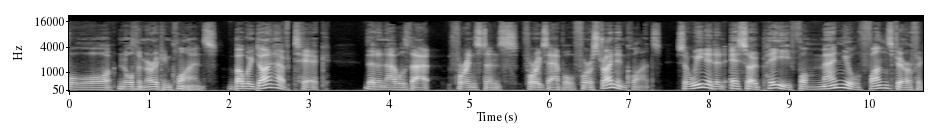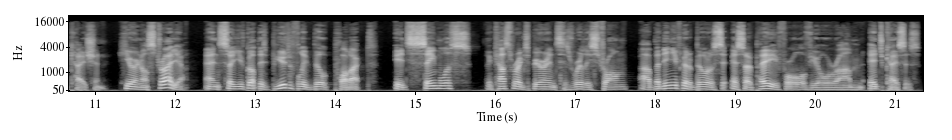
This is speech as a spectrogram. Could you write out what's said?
for North American clients, but we don't have tech that enables that for instance, for example, for Australian clients. So we need an SOP for manual funds verification here in Australia. And so you've got this beautifully built product. It's seamless. The customer experience is really strong. Uh, but then you've got to build a SOP for all of your um, edge cases.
